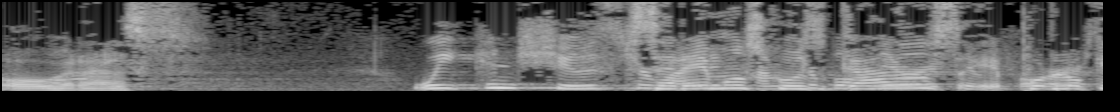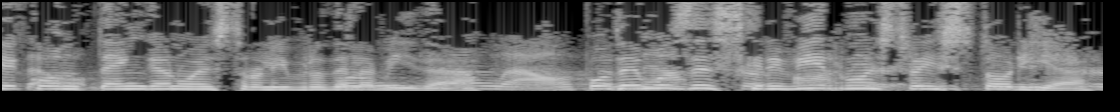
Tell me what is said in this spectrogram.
obras. Seremos juzgados por lo que contenga nuestro libro de la vida. Podemos describir nuestra historia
